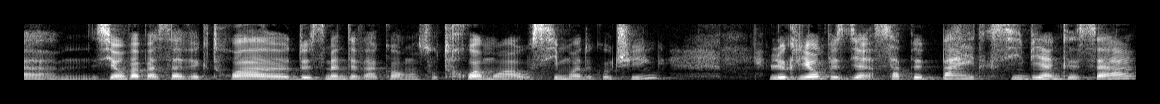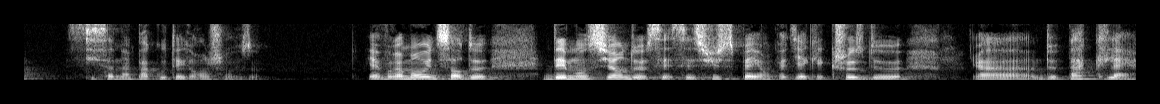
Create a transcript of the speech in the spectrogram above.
euh, si on va passer avec trois, euh, deux semaines de vacances ou trois mois ou six mois de coaching, le client peut se dire ça peut pas être si bien que ça si ça n'a pas coûté grand-chose. Il y a vraiment une sorte d'émotion, de, c'est suspect en fait, il y a quelque chose de, euh, de pas clair.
